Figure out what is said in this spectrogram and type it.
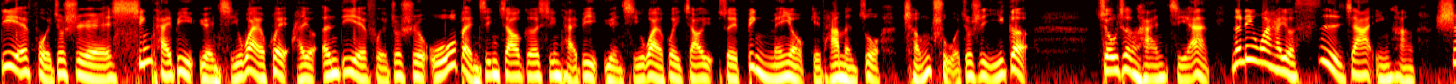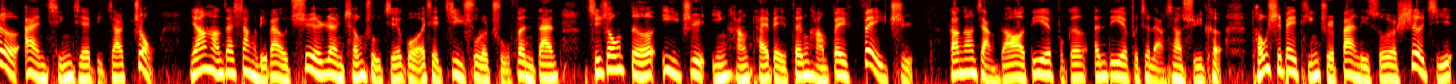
DF，也就是新台币远期外汇，还有 NDF，也就是无本金交割新台币远期外汇交易，所以并没有给他们做惩处，就是一个。纠正函结案，那另外还有四家银行涉案情节比较重，央行在上个礼拜有确认惩处结果，而且寄出了处分单，其中德意志银行台北分行被废止，刚刚讲到 DF 跟 NDF 这两项许可，同时被停止办理所有涉及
